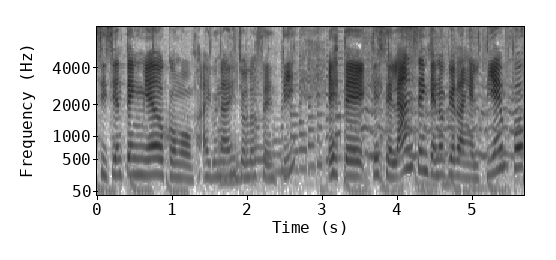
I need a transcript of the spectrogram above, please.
si sienten miedo como alguna vez yo lo sentí, este, que se lancen, que no pierdan el tiempo,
